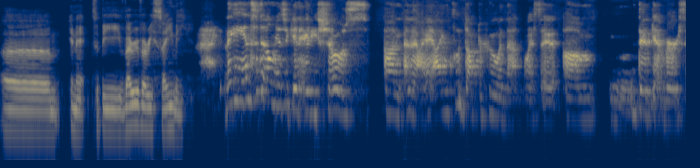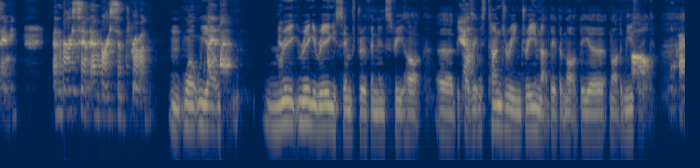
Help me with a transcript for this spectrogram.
um, in it to be very very samey. The incidental music in '80s shows, um, and I, I, include Doctor Who in that when I say it, um, did get very samey and very synth and very synth driven. Mm, well, yeah. I, really, really, really synth driven in Street Hawk uh, because yeah. it was Tangerine Dream that did a lot of the uh, lot of the music oh, okay.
